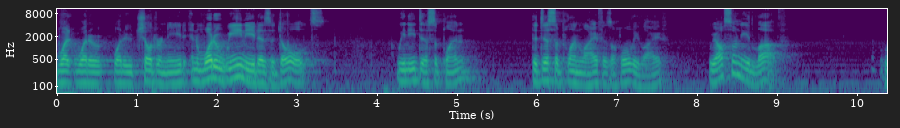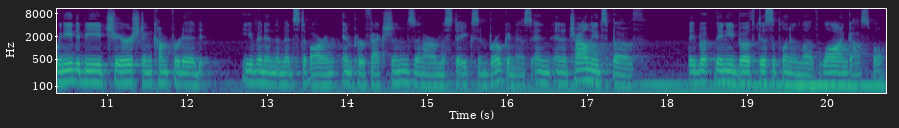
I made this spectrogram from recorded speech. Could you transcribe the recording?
What what do what do children need, and what do we need as adults? We need discipline. The disciplined life is a holy life. We also need love. We need to be cherished and comforted, even in the midst of our imperfections and our mistakes and brokenness. And and a child needs both. They bo- they need both discipline and love, law and gospel.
